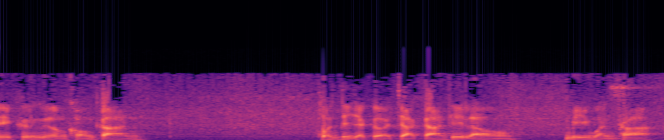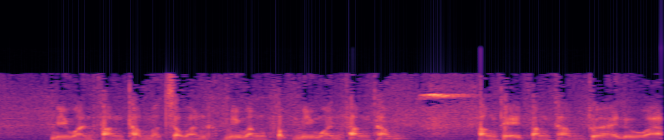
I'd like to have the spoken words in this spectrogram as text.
นี่คือเรื่องของการ ผลที่จะเกิดจากการที่เรามีวันพระ มีวันฟังธรรมสวรรค์มีวันมีวันฟังธรรม ฟังเทศฟังธรรม เพื่อให้รู้ว่า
